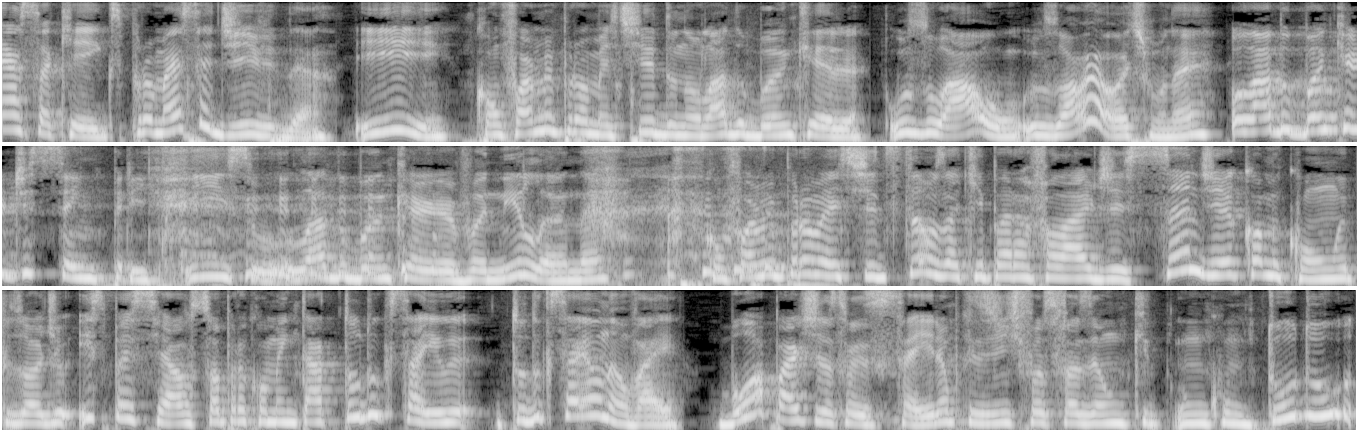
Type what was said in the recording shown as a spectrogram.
Promessa, Cakes. Promessa é dívida. E, conforme prometido no lado bunker usual, usual é ótimo, né? O lado bunker de sempre. Isso, o lado bunker vanilla, né? Conforme prometido, estamos aqui para falar de San Diego Comic Con, um episódio especial só para comentar tudo que saiu. Tudo que saiu não, vai. Boa parte das coisas que saíram, porque se a gente fosse fazer um, um com tudo,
